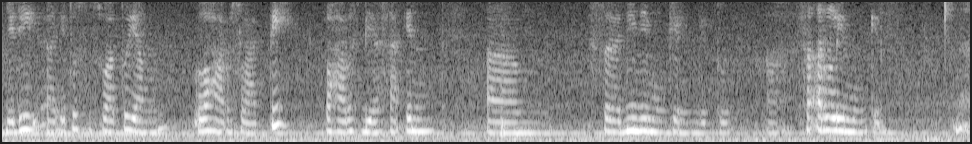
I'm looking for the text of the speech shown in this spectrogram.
Jadi uh, itu sesuatu yang lo harus latih lo harus biasain um, sedini mungkin gitu uh, se-early mungkin. Nah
